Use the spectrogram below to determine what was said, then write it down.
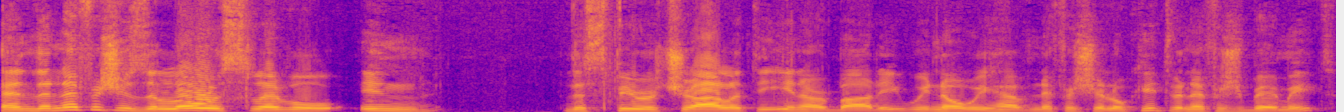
And the nefesh is the lowest level in the spirituality in our body. We know we have nefesh elokit and nefesh behemit.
